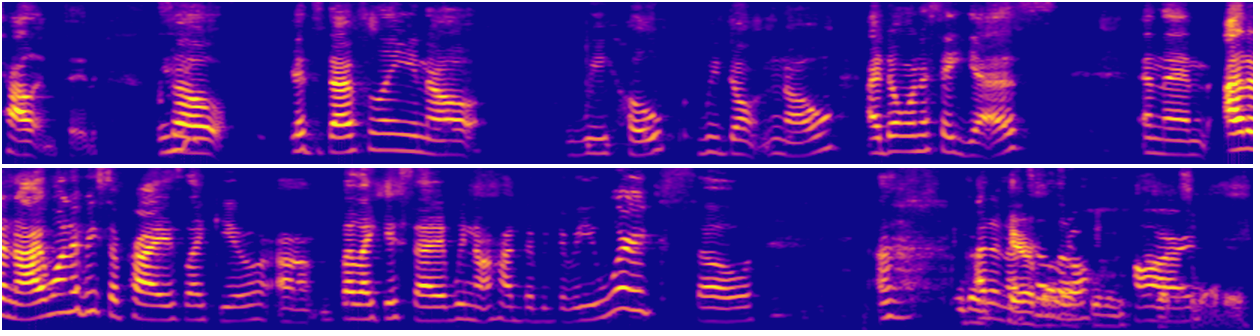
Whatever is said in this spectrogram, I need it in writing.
talented. Mhm. So it's definitely, you know, we hope we don't know i don't want to say yes and then i don't know i want to be surprised like you um but like you said we know how wwe works so uh, I don't know, it's a little hard. whatsoever.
